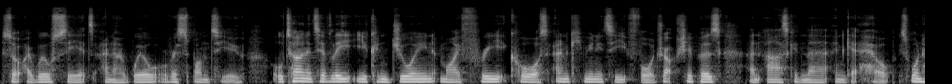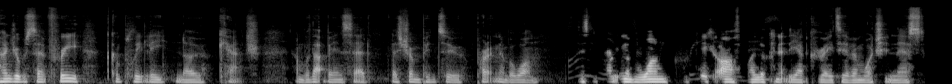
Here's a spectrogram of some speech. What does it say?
so I will see it and I will respond to you. Alternatively, you can join my free course and community for dropshippers and ask in there and get help. It's 100% free, completely no catch. And with that being said, let's jump into product number one. This is product number one. We'll kick it off by looking at the ad creative and watching this.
